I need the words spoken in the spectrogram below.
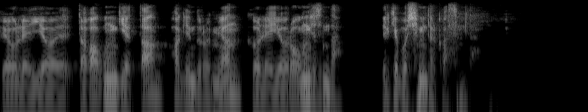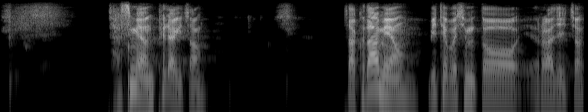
벽 layer에다가 옮기겠다. 확인 누르면 그 layer로 옮겨진다. 이렇게 보시면 될 것 같습니다 잘 쓰면 편리하겠죠? 자 그 다음에요 밑에 보시면 또 여러가지 있죠?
